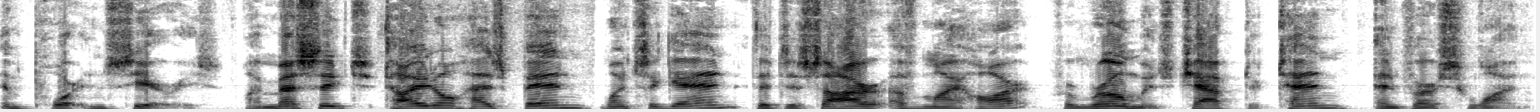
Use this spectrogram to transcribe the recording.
important series. My message title has been, once again, The Desire of My Heart from Romans chapter 10 and verse 1.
